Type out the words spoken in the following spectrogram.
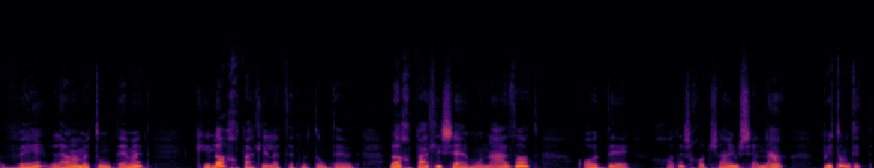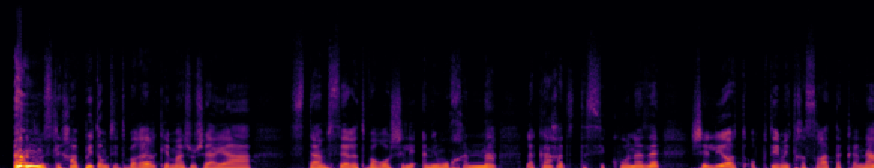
ולמה מטומטמת? כי לא אכפת לי לצאת מטומטמת. לא אכפת לי שהאמונה הזאת עוד uh, חודש, חודשיים, שנה, פתאום, תת... סליחה, פתאום תתברר כמשהו שהיה סתם סרט בראש שלי. אני מוכנה לקחת את הסיכון הזה של להיות אופטימית חסרת תקנה,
